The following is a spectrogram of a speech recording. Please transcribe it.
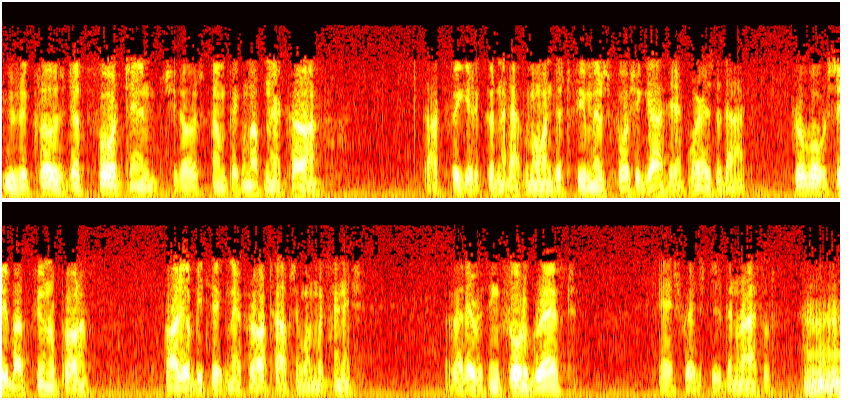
Usually closed just before 10. She'd always come pick him up in their car. Doc figured it couldn't have happened more than just a few minutes before she got here. Where's the doc? Drove over to see about the funeral parlor. Body will be taken there for autopsy when we finish. I've had everything photographed. Cash register's been rifled. Uh huh.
